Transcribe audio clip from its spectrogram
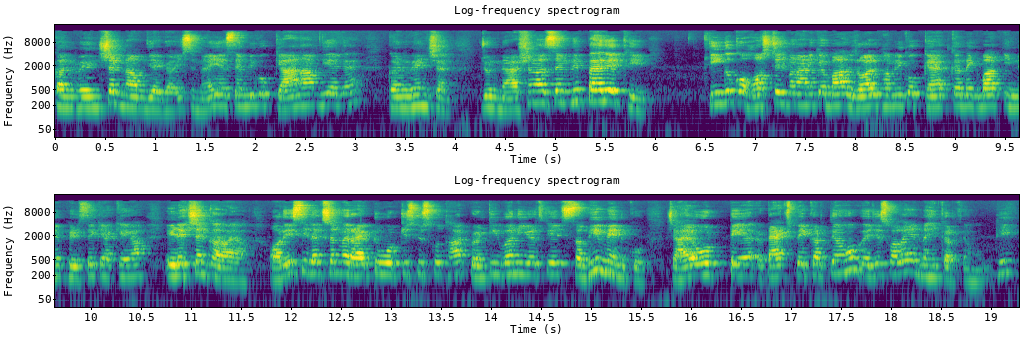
कन्वेंशन नाम दिया गया। इस नई असेंबली को क्या नाम दिया गया? कन्वेंशन जो नेशनल असेंबली पहले थी किंग को हॉस्टेज बनाने के बाद रॉयल फैमिली को कैद करने के बाद इनने फिर से क्या किया? इलेक्शन कराया। और इस इलेक्शन में राइट टू वोट किस किस को था? 21 इयर्स के सभी मेन को। चाहे वो टैक्स पे करते हो वेजेस वाला या नहीं करते हो, ठीक?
